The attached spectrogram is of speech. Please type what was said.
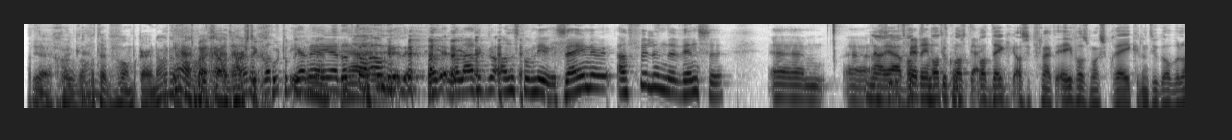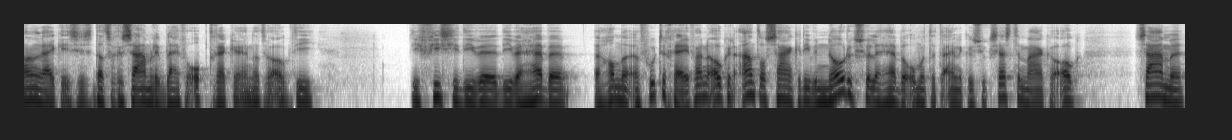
Ja, gewoon, wat, wat hebben we van elkaar nodig? Ja, mij gaat het hartstikke goed op dit ja, nee, moment. Ja, dat kan ook. Maar laat ik het anders formuleren. Zijn er aanvullende wensen Um, uh, nou ja, wat, wat, wat, wat, denk ik, als ik vanuit Evals mag spreken, natuurlijk wel belangrijk is, is dat we gezamenlijk blijven optrekken en dat we ook die, die visie die we, die we hebben, handen en voeten geven. En ook een aantal zaken die we nodig zullen hebben om het uiteindelijk een succes te maken, ook samen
